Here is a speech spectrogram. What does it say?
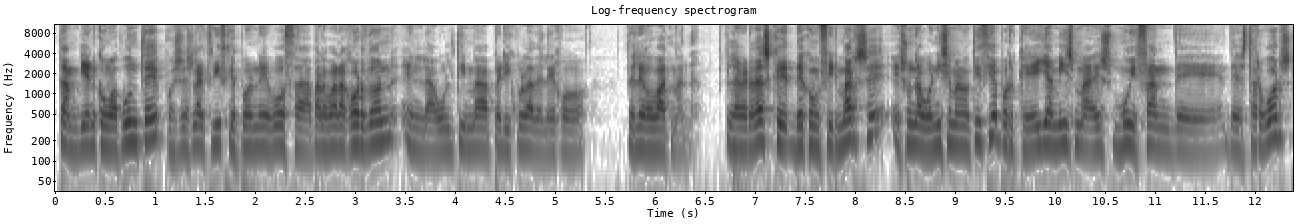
también como apunte, pues es la actriz que pone voz a Barbara Gordon en la última película de Lego de Lego Batman. La verdad es que de confirmarse es una buenísima noticia porque ella misma es muy fan de, Star Wars.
